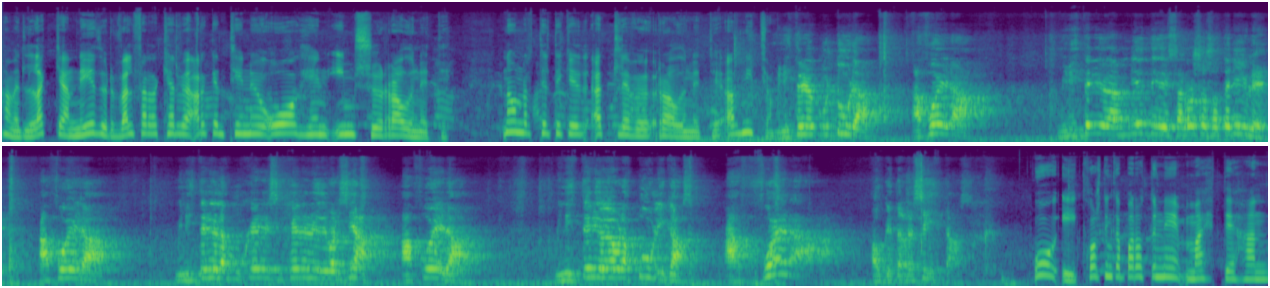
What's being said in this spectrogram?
Hann vil leggja niður velferðarkerfi Argentínu og hinn ímsu ráðuneyti. Nánar tiltekið 11 ráðuneyti af 19. Ministerio de Cultura, afuera. Ministerio de Ambiente y Desarrollo Sostenible, afuera. Ministerio de las Mujeres y Género y Diversidad, afuera. Ministerio de Obras Públicas, afuera. Aunque te resistas. Og í kostningabaráttunni mætti hann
